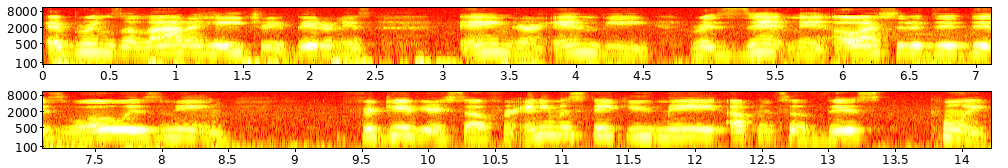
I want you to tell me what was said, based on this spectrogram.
It brings a lot of hatred, bitterness, anger, envy, resentment. Oh, I should have did this. Woe is me. Forgive yourself for any mistake you've made up until this point.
